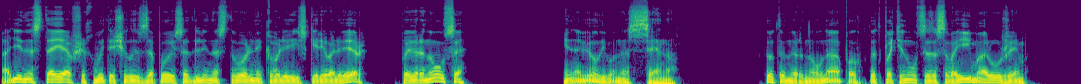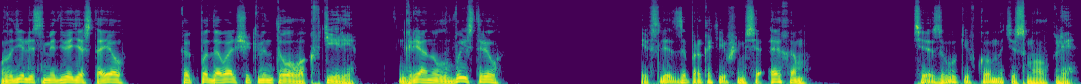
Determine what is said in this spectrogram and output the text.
Один из стоявших вытащил из-за пояса длинноствольный кавалерийский револьвер, повернулся и навел его на сцену. Кто-то нырнул на пол, кто-то потянулся за своим оружием — Владелец медведя стоял, как подавальщик винтовок в тире. Грянул выстрел, и вслед за прокатившимся эхом все звуки в комнате смолкли.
